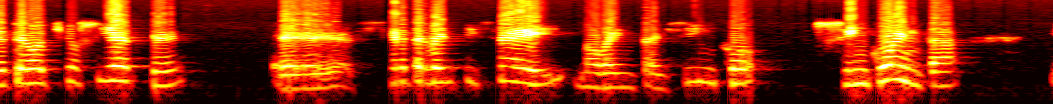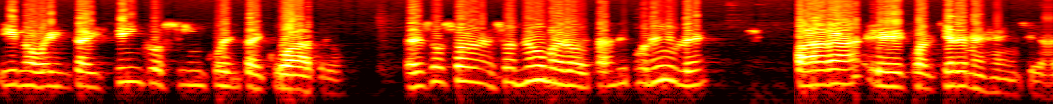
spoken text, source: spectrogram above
787 726 95 50 y 95 54 esos son esos números están disponibles para eh, cualquier emergencia.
